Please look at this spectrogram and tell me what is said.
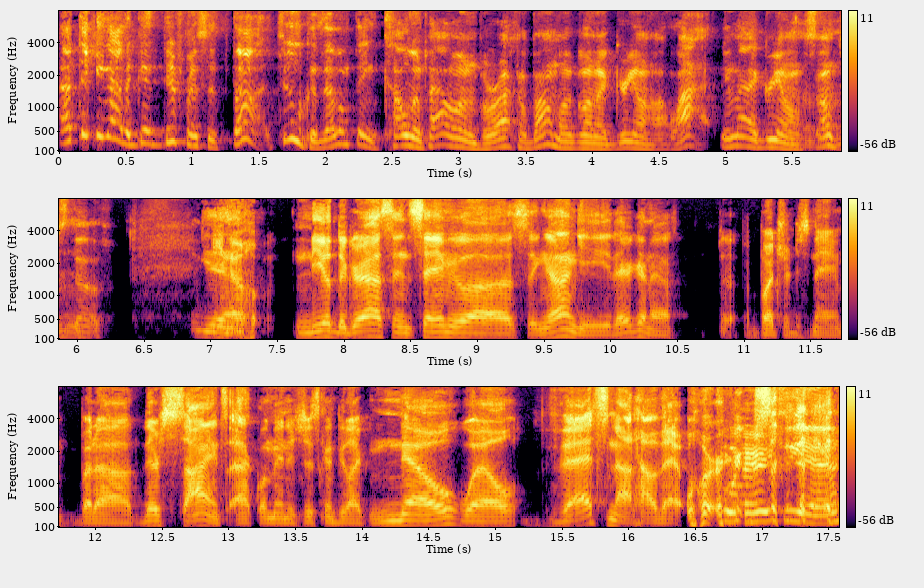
I think you got a good difference of thought too, because I don't think Colin Powell and Barack Obama are going to agree on a lot. They might agree on some Mhm. stuff. Yeah. You know, Neil deGrasse and Samuel uh, Singangi, they're gonna butcher his name, but uh, their science acumen is just gonna be like, no, well, that's not how that works. Words, yeah,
